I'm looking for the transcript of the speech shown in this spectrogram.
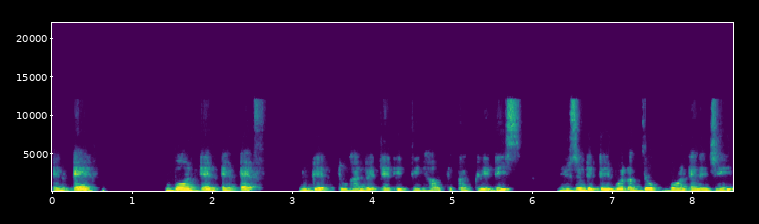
And F, bond N and F, you get 280. How to calculate this? Using the table of the bond energy,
